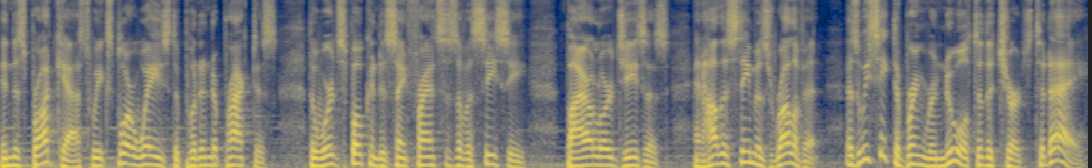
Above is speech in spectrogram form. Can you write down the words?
In this broadcast, we explore ways to put into practice the words spoken to St. Francis of Assisi by our Lord Jesus and how this theme is relevant as we seek to bring renewal to the church today.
